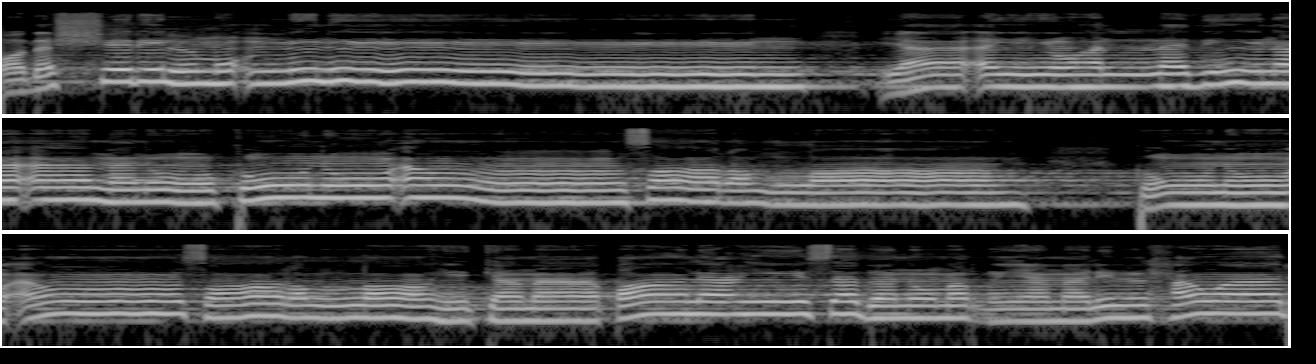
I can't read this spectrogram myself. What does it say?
وبشر المؤمنين. يا أيها الذين آمنوا كونوا أنصار الله. كونوا أنصار الله كما قال عيسى ابن مريم للحواريين.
